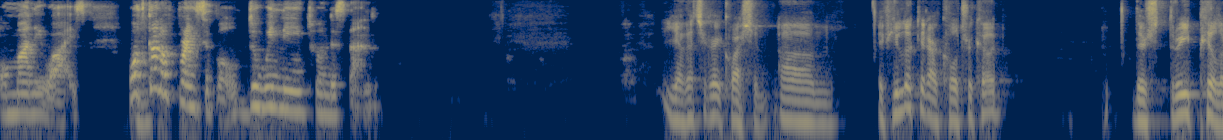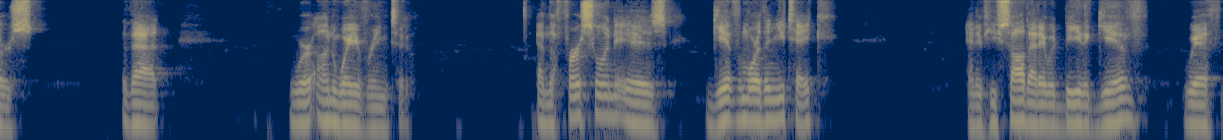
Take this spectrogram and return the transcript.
or money wise what mm. kind of principle do we need to understand? Yeah that's a great question. Um, if you looked at our culture code there's three pillars that we're unwavering to and the first one is give more than you take. And if you saw that, it would be the give with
